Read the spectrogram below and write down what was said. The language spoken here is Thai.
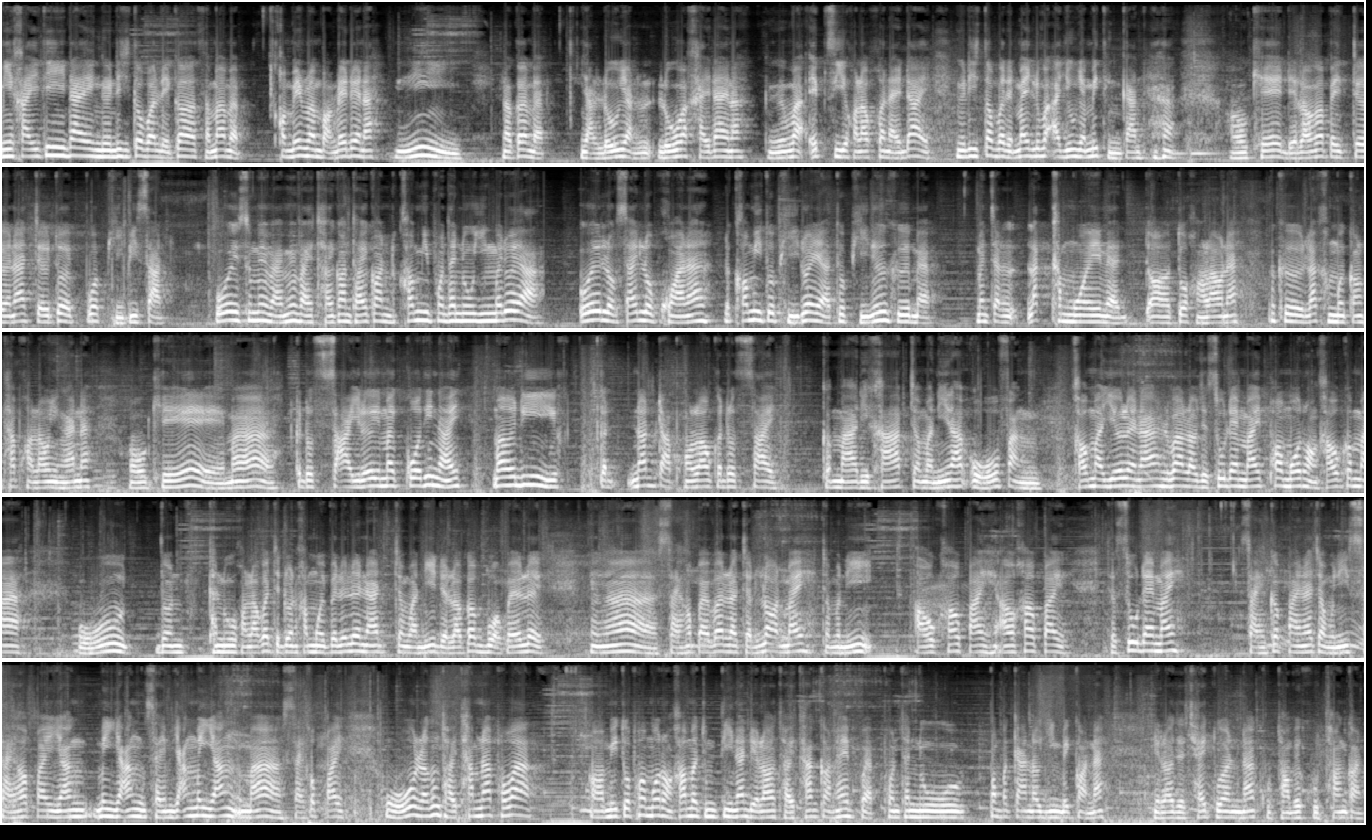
มีใครที่ได้เงินดิจิตอลวอลเล็ตก็สามารถแบบคอมเมนต์มาบอกได้ด้วยนะนี่เราก็แบบ อยากรู้อยากรู้ว่าใครได้นะหรือว่า FC ของเราคนไหนได้เงินดิจิตอลวอลเลตไม่รู้ว่าอายุยังไม่ถึงกันโอเค เดี๋ยวเราก็ไปเจอนะเจอด้วยพวกผีปีศาจโอ้ยสู้ไม่ไหวไม่ไหวถอยก่อนถอยก่อนเขามีพลธนูยิงมาด้วยอะโอ้ยหลบซ้ายหลบขวานะแล้วเขามีตัวผีด้วยอะตัวผีนี่ก็คือแบบมันจะลักขโมยแบบตัวของเรานะ ก็คือลักขโมยกองทัพของเราอย่างนั้นนะโอเค มากระโดดใส่เลยไม่กลัวที่ไหน มาดิกระนัดดับของเรากระโดดใส่ ก็มาดีครับจังหวะนี้นะครับ โอ้โหฝั่งเขามาเยอะเลยนะว่าเราจะสู้ได้ไหมพ่อมดของเขาก็มา โอ้โดนธนูของเราก็จะโดนขโมยไปเรื่อยๆนะจังหวะนี้เดี๋ยวเราก็บวกไปเรื่อยๆอย่างอ่าใส่เข้าไปว่าเราจะรอดไหมจังหวะนี้เอาเข้าไป เอาเข้าไป จะสู้ได้ไหมใส่เข้าไปนะจังหวะนี้ใส่เข้าไปยังไม่ยั้งใส่ยั้งไม่ยั้งมา ใส่เข้าไป โอ้เราต้องถอยทำนะ เพราะว่า อ๋อมีตัวพ่อมดของเขามาจุมตีนะ เดี๋ยวเราถอยทักก่อนให้แบบพลธนูป้องปกันเรายิงไปก่อนนะ เดี๋ยวเราจะใช้ตัวนะขุดทองไปขุดทองก่อน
